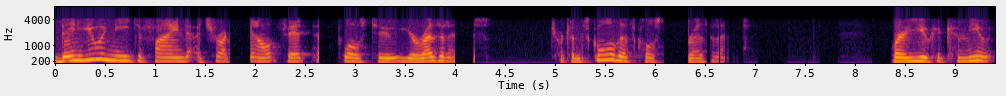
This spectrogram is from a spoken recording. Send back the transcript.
then you would need to find a truck outfit that's close to your residence, truck and school that's close to your residence, where you could commute.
